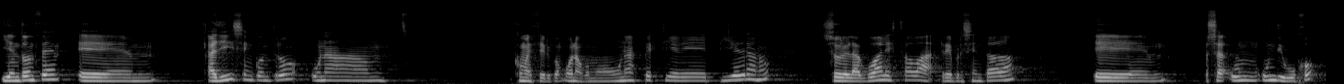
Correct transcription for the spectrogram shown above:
Y entonces, eh, allí se encontró una, ¿cómo decir? Bueno, como una especie de piedra, ¿no? Sobre la cual estaba representada, eh, o sea, un, dibujo.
